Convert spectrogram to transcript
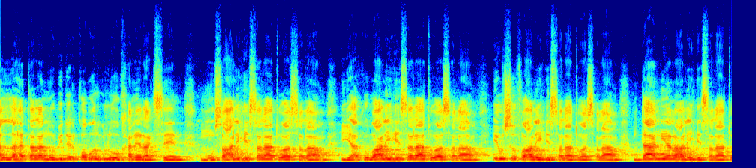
আল্লাহ তালা নবীদের কবরগুলো ওখানে রাখছেন। মুসা আলিহি সালাতু সালাম, ইয়াকুব আলিহি সালাতু সালাম, ইউসুফ আলিহি সালাতু সালাম, দানিয়াল আলিহি সালাতু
